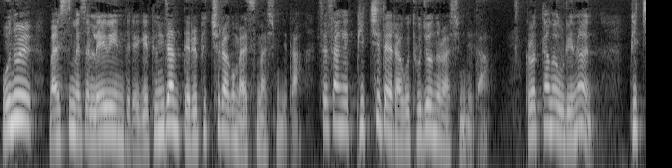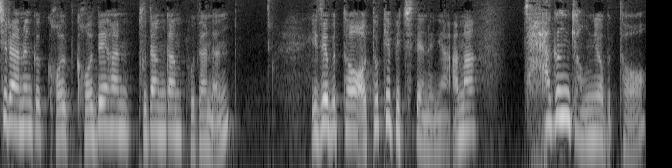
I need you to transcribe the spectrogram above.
오늘 말씀에서 레위인들에게 등잔대를 비추라고 말씀하십니다. 세상에 빛이 되라고 도전을 하십니다. 그렇다면 우리는 빛이라는 그 거, 대한 부담감보다는 이제부터 어떻게 빛이 되느냐 아마 작은 격려부터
